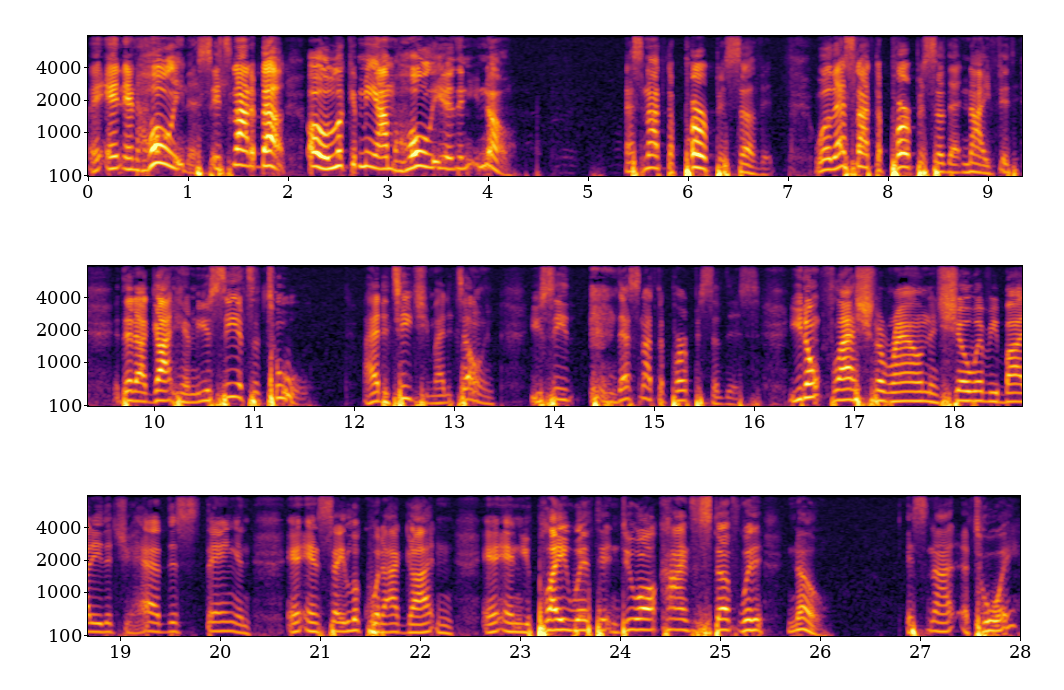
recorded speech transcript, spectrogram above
And, and holiness. It's not about, oh, look at me, I'm holier than you. No. That's not the purpose of it. Well, that's not the purpose of that knife it, that I got him. You see, it's a tool. I had to teach him, I had to tell him you see, that's not the purpose of this. You don't flash it around and show everybody that you have this thing and, and, and say, look what I got, and, and, and you play with it and do all kinds of stuff with it. No, it's not a toy.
